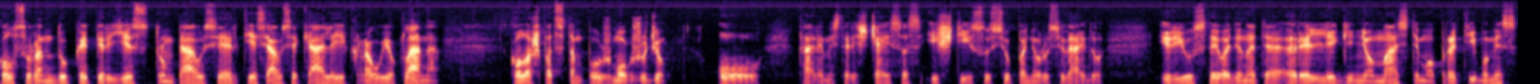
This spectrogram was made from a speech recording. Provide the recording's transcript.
kol surandu, kaip ir jis, trumpiausia ir tiesiausia kelia į kraujo klaną, kol aš pats tampu žmogžudžiu. O tarė misteris Čeisas ištysusių paniurusių veidų. Ir jūs tai vadinate religinio mąstymo pratybomis?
